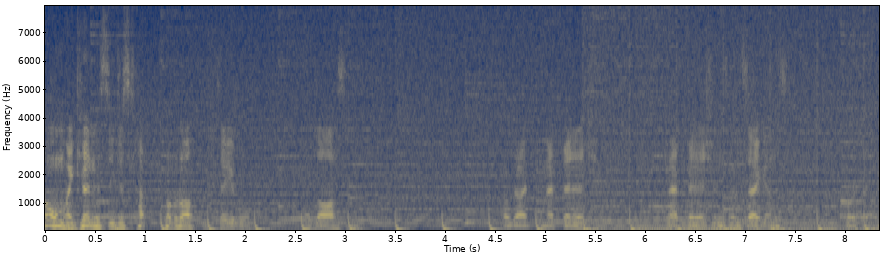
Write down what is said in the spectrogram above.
Oh my goodness, he just got thrown off the table. That's awesome. Oh god, can I finish? Can I finish in 10 seconds? Of course I can.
